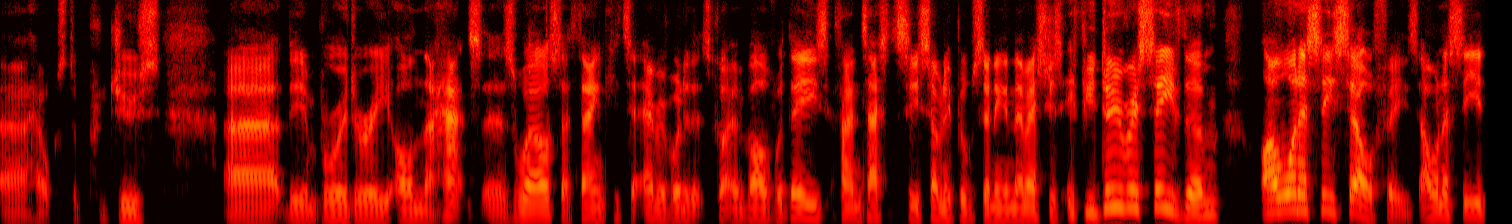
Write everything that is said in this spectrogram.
uh, helps to produce uh, the embroidery on the hats as well. So thank you to everybody that's got involved with these. Fantastic to see so many people sending in their messages. If you do receive them, I want to see selfies. I want to see you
